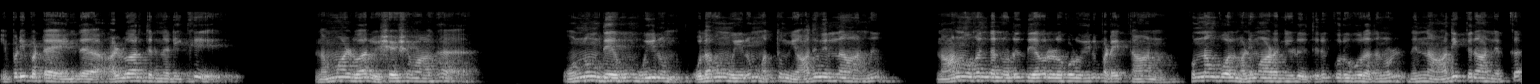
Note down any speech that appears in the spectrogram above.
இப்படிப்பட்ட இந்த ஆழ்வார் திருநடிக்கு நம்மாழ்வார் விசேஷமாக ஒன்னும் தேவும் உயிரும் உலகம் உயிரும் மற்றும் யாதுமில்லான்னு நான்முகன் தன்னோடு தேவர்களோடு உயிர் படைத்தான். புன்னம் போல் மணிமாடனீடு திருக்குறுகூர் அதனுள் நின்ன ஆதிப்பிரான் நிற்க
